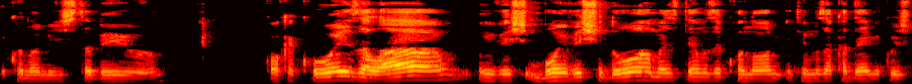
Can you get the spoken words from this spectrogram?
economista meio qualquer coisa lá, um, um bom investidor, mas temos econômicos, temos acadêmicos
